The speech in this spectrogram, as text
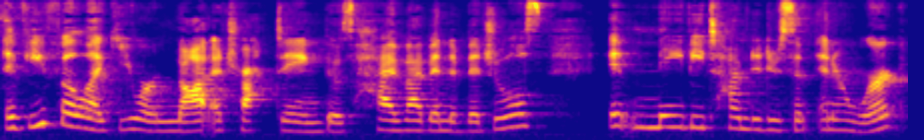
If you feel like you are not attracting those high vibe individuals, it may be time to do some inner work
